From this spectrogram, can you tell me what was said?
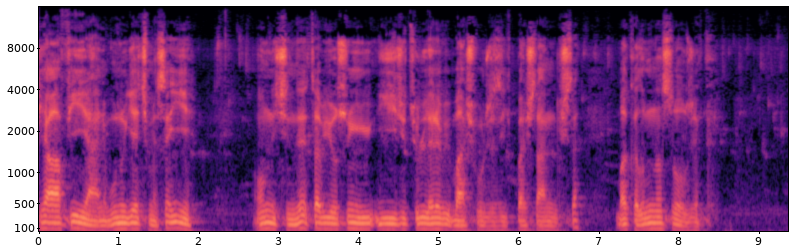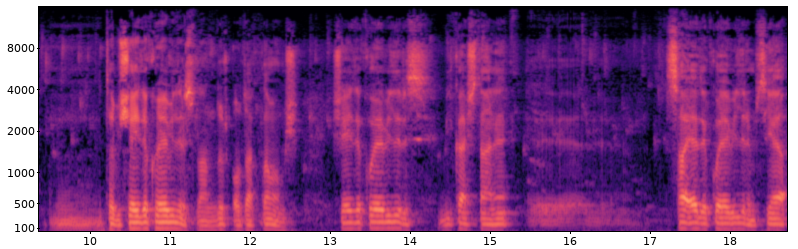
kafi yani. Bunu geçmese iyi. Onun için de tabii yosun yiyici türlere bir başvuracağız ilk başlangıçta. Bakalım nasıl olacak. Tabii şey de koyabiliriz lan dur odaklamamış. Şey de koyabiliriz. Birkaç tane e, saya da koyabilirim. Siyah,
